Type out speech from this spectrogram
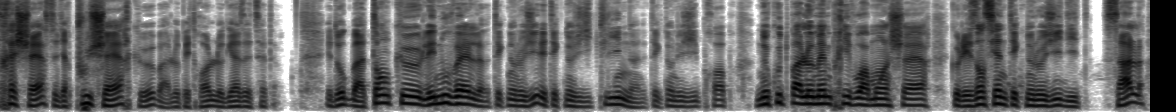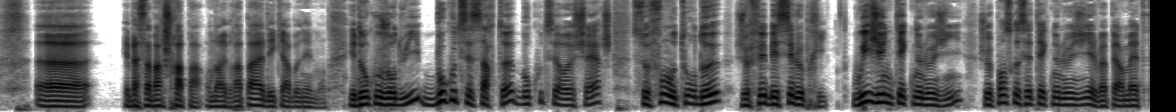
très chères, c'est-à-dire plus chères que bah, le pétrole, le gaz, etc. Et donc, bah, tant que les nouvelles technologies, les technologies clean, les technologies propres, ne coûtent pas le même prix, voire moins cher que les anciennes technologies dites sales, euh, eh ben ça marchera pas. On n'arrivera pas à décarboner le monde. Et donc aujourd'hui, beaucoup de ces startups, beaucoup de ces recherches se font autour de je fais baisser le prix. Oui, j'ai une technologie. Je pense que cette technologie, elle va permettre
